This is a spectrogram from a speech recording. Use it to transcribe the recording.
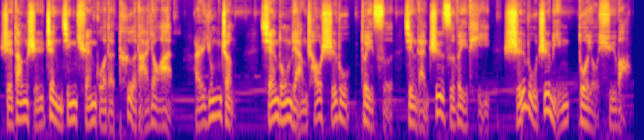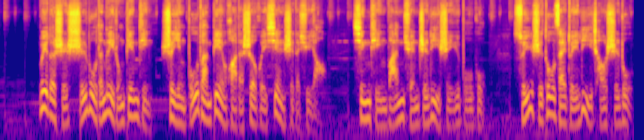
是当时震惊全国的特大要案，而雍正。乾隆两朝实录对此竟然只字未提，实录之名多有虚妄。为了使实录的内容编定适应不断变化的社会现实的需要，清廷完全置历史于不顾，随时都在对历朝实录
